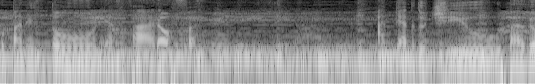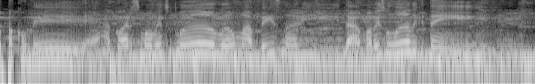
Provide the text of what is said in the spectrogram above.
o panetone, a farofa. Piada do tio, o pavê pra comer. É agora esse momento do ano, é uma vez na vida, uma vez no ano que tem.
